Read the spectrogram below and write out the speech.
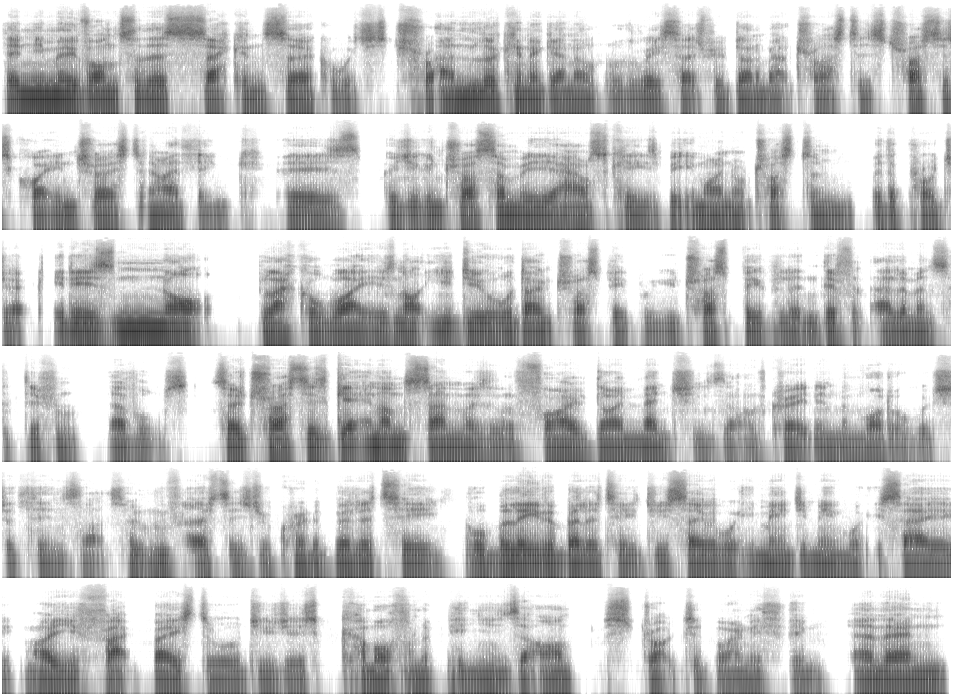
Then you move on to the second circle, which is trust. And looking again at all the research we've done about trust is trust is quite interesting, I think, is because you can trust somebody with your house keys, but you might not trust them with a project. It is not black or white. It's not you do or don't trust people. You trust people in different elements at different levels. So trust is getting understanding those are the five dimensions that I've created in the model, which are things like so. Mm-hmm. First is your credibility or believability. Do you say what you mean? Do you mean what you say? Are you fact based or do you just come off on opinions that aren't structured by anything? And then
